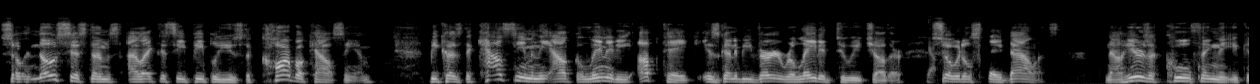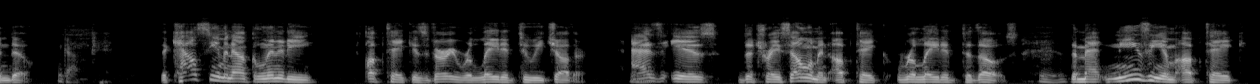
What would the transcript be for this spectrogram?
So in those systems, I like to see people use the carbocalcium because the calcium and the alkalinity uptake is going to be very related to each other. So it'll stay balanced. Now, here's a cool thing that you can do. Okay. The calcium and alkalinity uptake is very related to each other, Mhm. as is the trace element uptake related to those. Mhm. The magnesium uptake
